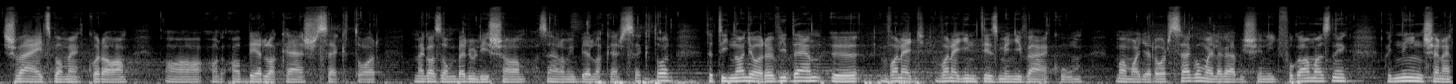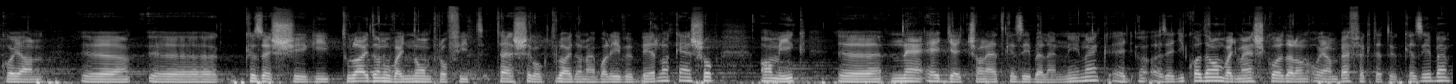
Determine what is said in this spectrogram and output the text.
Svájcba mekkora a, a, a bérlakás szektor meg azon belül is az állami bérlakás szektor. Tehát így nagyon röviden van egy, van egy intézményi vákum ma Magyarországon, vagy legalábbis én így fogalmaznék, hogy nincsenek olyan ö, ö, közösségi tulajdonú vagy non-profit társaságok tulajdonában lévő bérlakások, amik ne egy-egy család kezébe lennének az egyik oldalon, vagy másik oldalon olyan befektetők kezében,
